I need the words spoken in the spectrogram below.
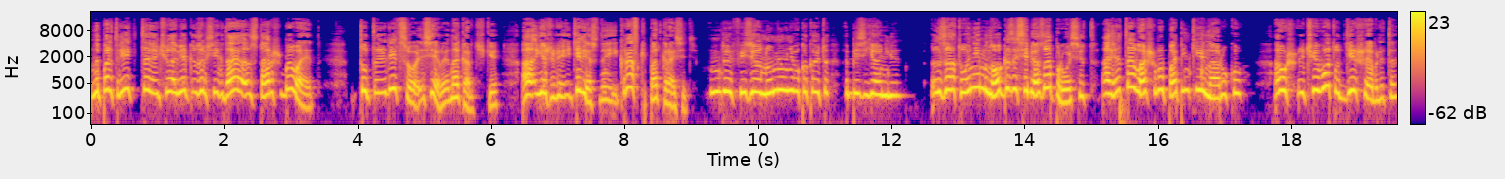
на портрете-то человек завсегда старше бывает. Тут лицо серое на карточке, а ежели телесной краской подкрасить... Да физиономия у него какая-то обезьянья. Зато немного за себя запросит, а это вашему папеньке и на руку. А уж чего тут дешевле-то?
